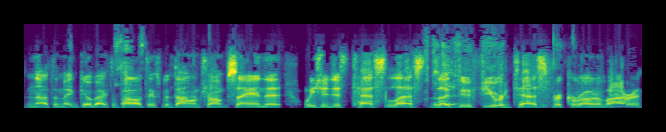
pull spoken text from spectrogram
not to make, go back to politics, but Donald Trump saying that we should just test less, like do fewer tests for coronavirus,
